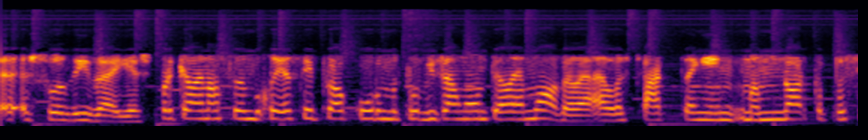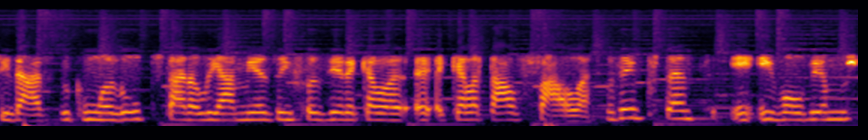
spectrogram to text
as, as suas ideias. Porque ela não se aborreça e procura uma televisão ou um telemóvel. Elas, de facto, têm uma menor capacidade do que um adulto estar ali à mesa e fazer aquela, aquela tal fala. Mas é importante envolvermos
